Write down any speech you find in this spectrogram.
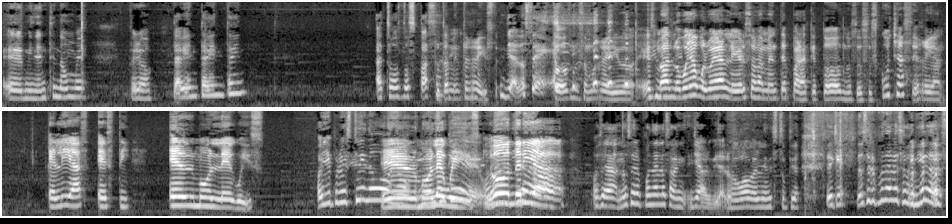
eminente nombre. Pero está bien, está bien, está bien. A todos nos pasa. Tú también te reíste. Ya lo sé. Todos nos hemos reído. Es más, lo voy a volver a leer solamente para que todos nuestros escuchas se rían. Elías Esti Elmo Lewis. Oye, pero este no. Elmo no Lewis. Lotería. O sea, no se le pone a las avenidas. Ya, olvídalo, me voy a volver bien estúpida. De que no se le pone a las avenidas.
